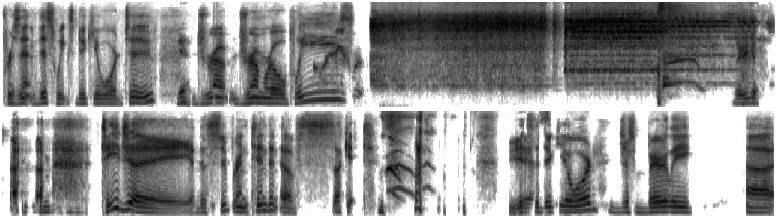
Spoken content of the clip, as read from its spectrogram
present this week's Dookie Award to. Yeah. Drum drum roll, please. There you go. TJ, the superintendent of Suck It, Yes. gets the Dookie Award. Just barely uh,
